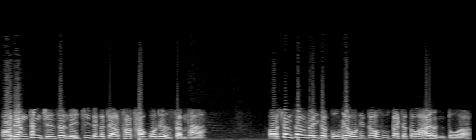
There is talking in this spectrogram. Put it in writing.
哦，两趟全胜累计这个价差超过六十三趴啊！像这样的一个股票，我可以告诉大家都还很多啊！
